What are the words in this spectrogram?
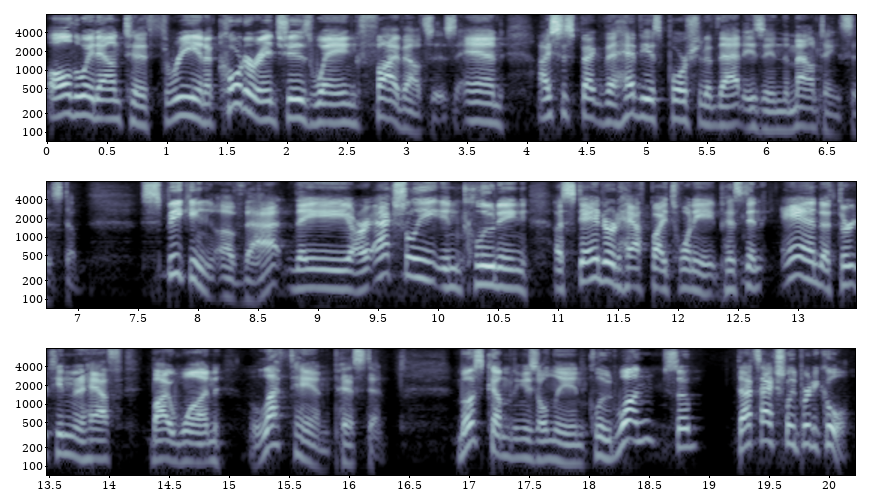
all the way down to three and a quarter inches, weighing five ounces. And I suspect the heaviest portion of that is in the mounting system. Speaking of that, they are actually including a standard half by 28 piston and a 13 and a half by 1 left hand piston. Most companies only include one, so that's actually pretty cool.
